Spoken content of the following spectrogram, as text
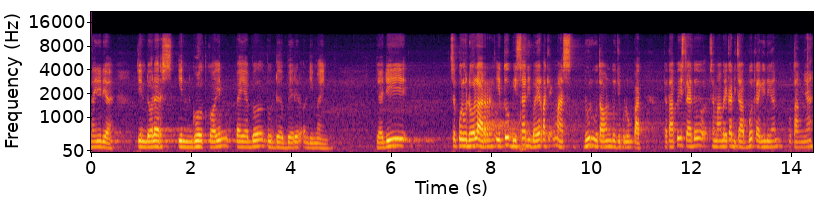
Nah ini dia, 10 dollars in gold coin payable to the bearer on mine. Jadi 10 dolar itu bisa dibayar pakai emas dulu tahun 74. Tetapi setelah itu sama Amerika dicabut kayak gini kan utangnya.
